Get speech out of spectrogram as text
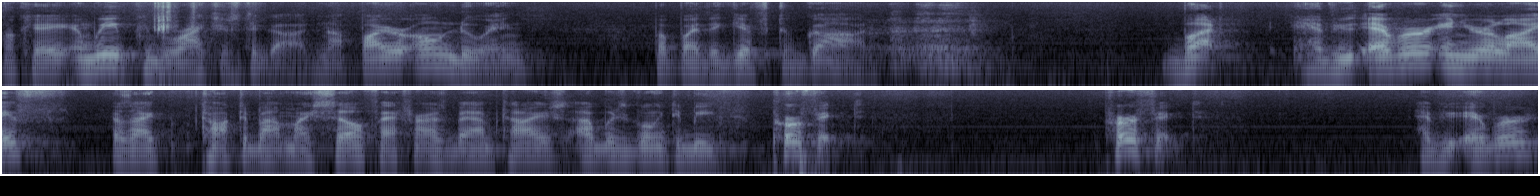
Okay? And we can be righteous to God, not by our own doing, but by the gift of God. But have you ever in your life, as I talked about myself after I was baptized, I was going to be perfect? Perfect. Have you ever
